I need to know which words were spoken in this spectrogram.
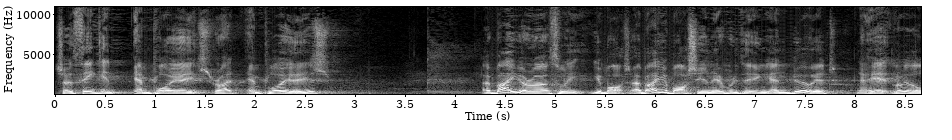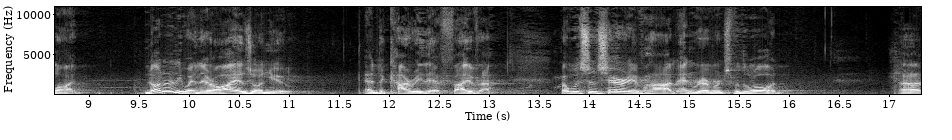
so think in employees, right? Employees. Obey your earthly, your boss. Obey your boss in everything and do it. Now, here, look at the line. Not only when their eye is on you and to curry their favour, but with sincerity of heart and reverence for the Lord. Uh,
